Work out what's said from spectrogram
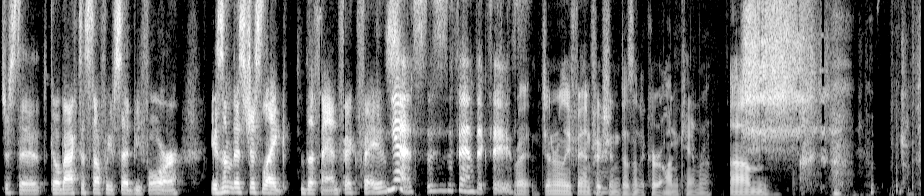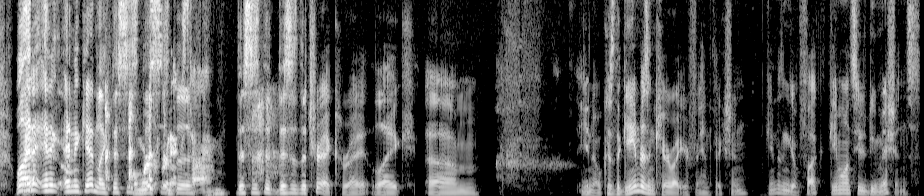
just to go back to stuff we've said before, isn't this just like the fanfic phase? Yes, this is the fanfic phase. Right. Generally fan fiction doesn't occur on camera. Um Well, and, and and again, like this is this is the time. this is the this is the trick, right? Like, um, you know, because the game doesn't care about your fan fiction. The game doesn't give a fuck. The game wants you to do missions.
